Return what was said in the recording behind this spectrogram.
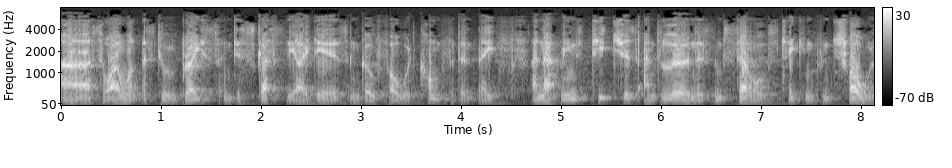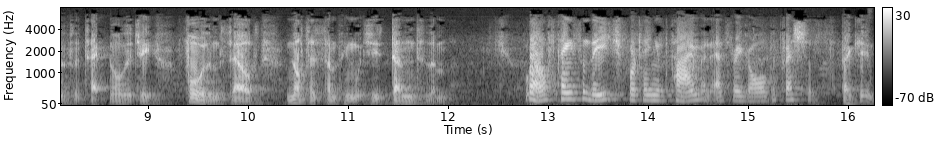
Uh, so I want us to embrace and discuss the ideas and go forward confidently. And that means teachers and learners themselves taking control of the technology for themselves, not as something which is done to them. Well, thanks indeed for taking the time and answering all the questions. Thank you.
